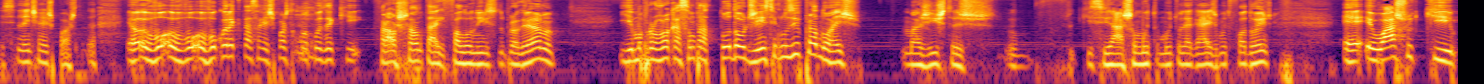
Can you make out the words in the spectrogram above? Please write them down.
Excelente resposta. Eu, eu vou, eu, vou, eu vou conectar essa resposta com uma coisa que Frau Schontag falou no início do programa e uma provocação para toda a audiência, inclusive para nós, magistas que se acham muito, muito legais, muito fodões. É, eu acho que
